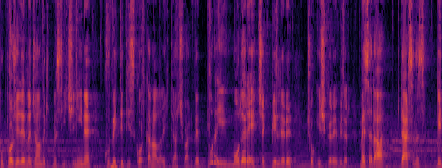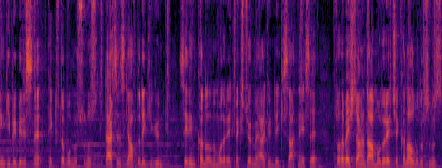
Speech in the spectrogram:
Bu projelerin de canlı gitmesi için yine kuvvetli Discord kanallara ihtiyaç var ve burayı modere edecek birileri çok iş görebilir. Mesela dersiniz benim gibi birisine teklifte bulunursunuz. Dersiniz ki haftada iki gün senin kanalını modere etmek istiyorum ve her günde iki saat neyse. Sonra beş tane daha modere edecek kanal bulursunuz.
